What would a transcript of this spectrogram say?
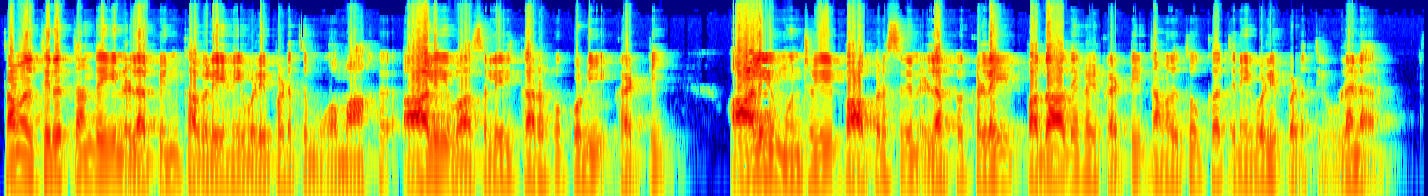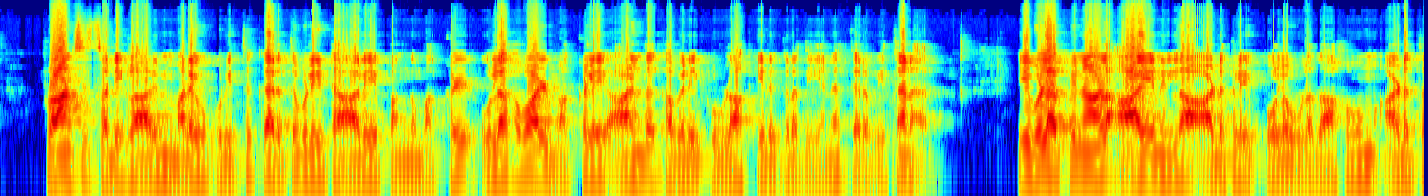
தமது திருத்தந்தையின் இழப்பின் கவலையினை வெளிப்படுத்தும் முகமாக ஆலய வாசலில் கருப்பு கொடி கட்டி ஆலயம் முன்றலில் பாப்பரசரின் இழப்புகளை பதாதைகள் கட்டி தமது துக்கத்தினை வெளிப்படுத்தியுள்ளனர். பிரான்சிஸ் அடிகளாரின் மறைவு குறித்து கருத்து வெளியிட்ட ஆலய பங்கு மக்கள் உலகவாழ் மக்களை ஆழ்ந்த கவலைக்கு உள்ளாக்கி இருக்கிறது என தெரிவித்தனர். இவ்விழப்பினால் ஆயனில்லா ஆடுகளைப் போல உள்ளதாகவும் அடுத்த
